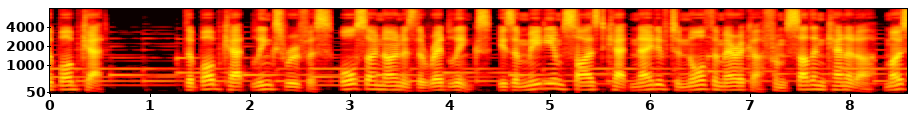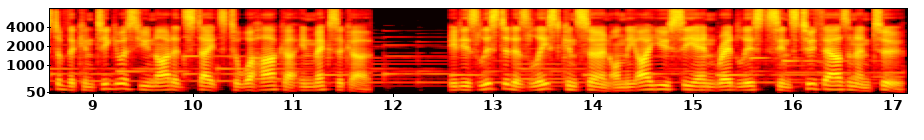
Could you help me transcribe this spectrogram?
The bobcat. The bobcat, Lynx rufus, also known as the red lynx, is a medium-sized cat native to North America from southern Canada, most of the contiguous United States to Oaxaca in Mexico. It is listed as least concern on the IUCN Red List since 2002,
